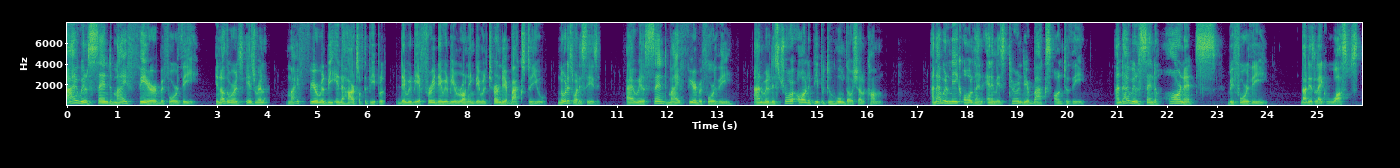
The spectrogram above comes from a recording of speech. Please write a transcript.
I will send my fear before thee. In other words, Israel, my fear will be in the hearts of the people. They will be afraid, they will be running, they will turn their backs to you. Notice what it says I will send my fear before thee, and will destroy all the people to whom thou shalt come. And I will make all thine enemies turn their backs unto thee. And I will send hornets before thee. That is like wasps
